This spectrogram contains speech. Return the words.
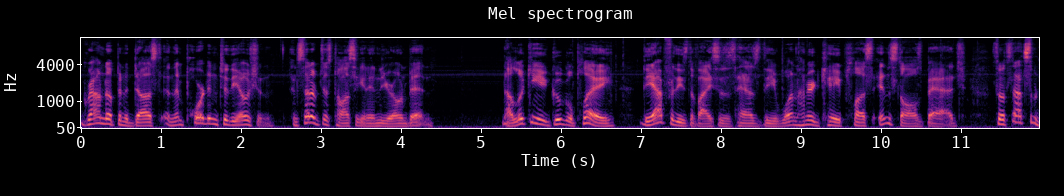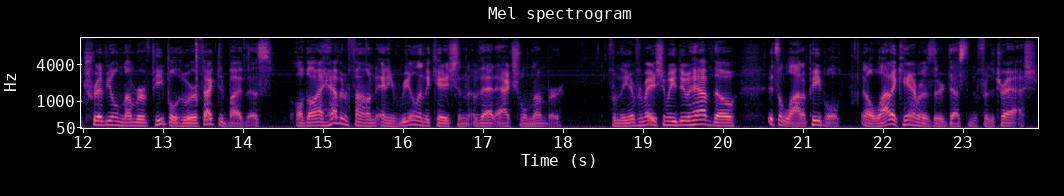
ground up into dust, and then poured into the ocean, instead of just tossing it into your own bin. Now, looking at Google Play, the app for these devices has the 100k plus installs badge, so it's not some trivial number of people who are affected by this, although I haven't found any real indication of that actual number. From the information we do have, though, it's a lot of people and a lot of cameras that are destined for the trash.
